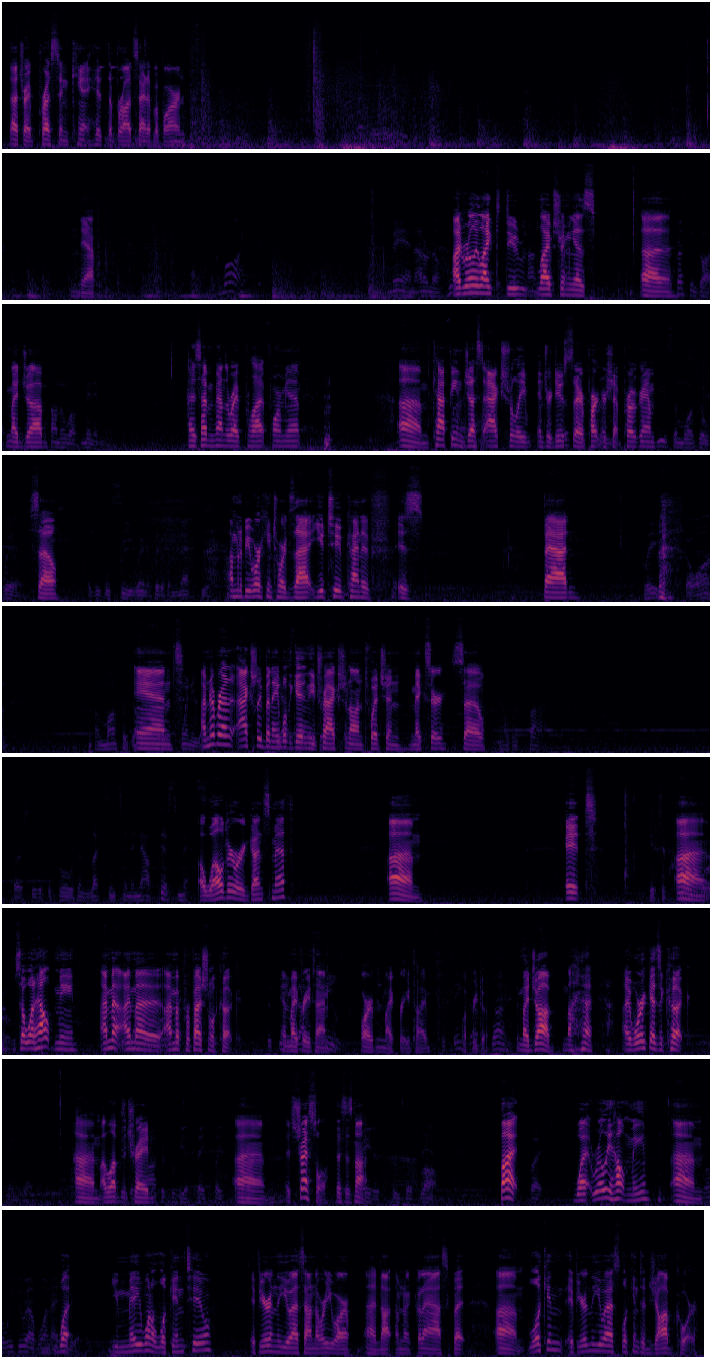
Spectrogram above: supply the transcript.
That's right, Preston can't hit the broadside of a barn. Yeah. Come on. Man, I don't know. I'd really like to do live streaming as uh, my job. Commonwealth Minute Man. I just haven't found the right platform yet. Um, Caffeine just actually introduced their partnership program, so. I'm going to be working towards that. YouTube kind of is bad, and I've never actually been able to get any traction on Twitch and Mixer, so a welder or a gunsmith. Um, it It's a uh, so what helped me. I'm a I'm a I'm a professional cook in my free time. or in my free time. What free time? In my job, I work as a cook. Um, I love the trade. Concord would be a safe place to Um, it's stressful. This is not. Raiders proved us wrong. But what really helped me, um, Well, we do have one what- you may want to look into, if you're in the U.S. I don't know where you are. Uh, not I'm not gonna ask, but um, look in if you're in the U.S. Look into Job Corps,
